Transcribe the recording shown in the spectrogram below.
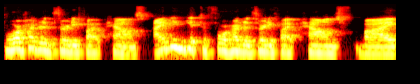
435 pounds. I didn't get to 435 pounds by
